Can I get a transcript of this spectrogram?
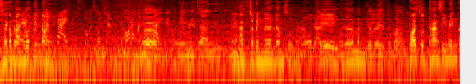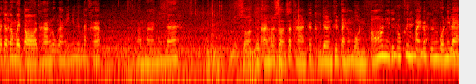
ใช้กำลังรถนิดหน่อยไก่ตรงไปสวนเนี่ยอ๋อแต่ทางเออไก่เนี่ยมันมีทางอยู่นะครับ จะเป็นเนินเริ่มสูงแล้วโอใหญ่เคมันจะแล้วมันก็เลยสบายพอสุดทางซีเมนต์ก็จะต้องไปต่อทางลูกรังอีกนิดนึงนะครับ ประมาณนี้นะ อนุสรณ์สอถานนุสรณ์สถานก็คือเดินขึ้นไปข้างบน อ๋อเนี่ยที่เขาขึ้นไปก็คือข้างบนนี่แหละ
